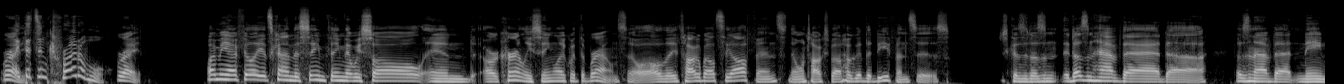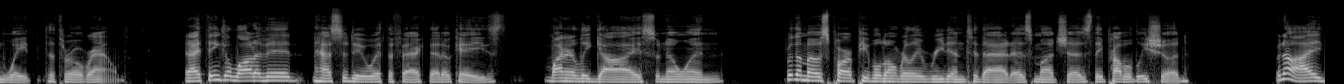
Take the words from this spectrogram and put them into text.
Right. Like, that's incredible. Right. Well, I mean, I feel like it's kind of the same thing that we saw and are currently seeing, like with the Browns. So all they talk about is the offense. No one talks about how good the defense is, just because it doesn't it doesn't have that uh, doesn't have that name weight to throw around. And I think a lot of it has to do with the fact that okay, he's minor league guy, so no one, for the most part, people don't really read into that as much as they probably should. But no, I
